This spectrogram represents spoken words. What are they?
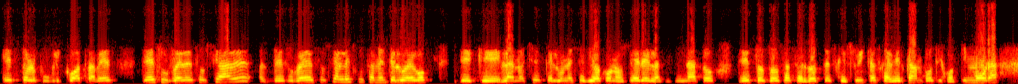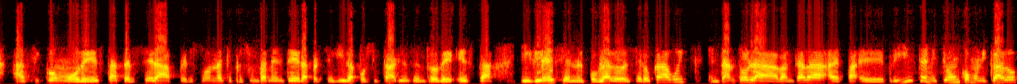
Esto lo publicó a través de sus redes sociales, de sus redes sociales, justamente luego de que la noche de este lunes se dio a conocer el asesinato de estos dos sacerdotes jesuitas, Javier Campos y Joaquín Mora, así como de esta tercera persona que presuntamente era perseguida por sicarios dentro de esta iglesia en el poblado de Cerocagui. En tanto, la bancada eh, eh, priista emitió un comunicado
